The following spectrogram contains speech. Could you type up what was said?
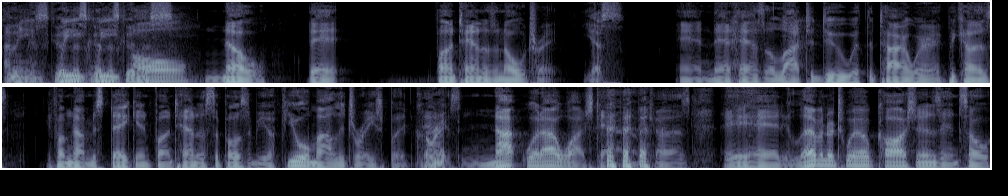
I mean, Goodness, we, goodness, goodness, we all know that Fontana's an old track Yes. and that has a lot to do with the tire wear because if I'm not mistaken, Fontana is supposed to be a fuel mileage race, but Correct. that is not what I watched happen because they had 11 or 12 cautions. And so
